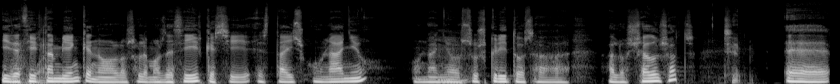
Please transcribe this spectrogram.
Y decir también, que no lo solemos decir, que si estáis un año, un año suscritos a, a, los Shadow Shots, eh,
